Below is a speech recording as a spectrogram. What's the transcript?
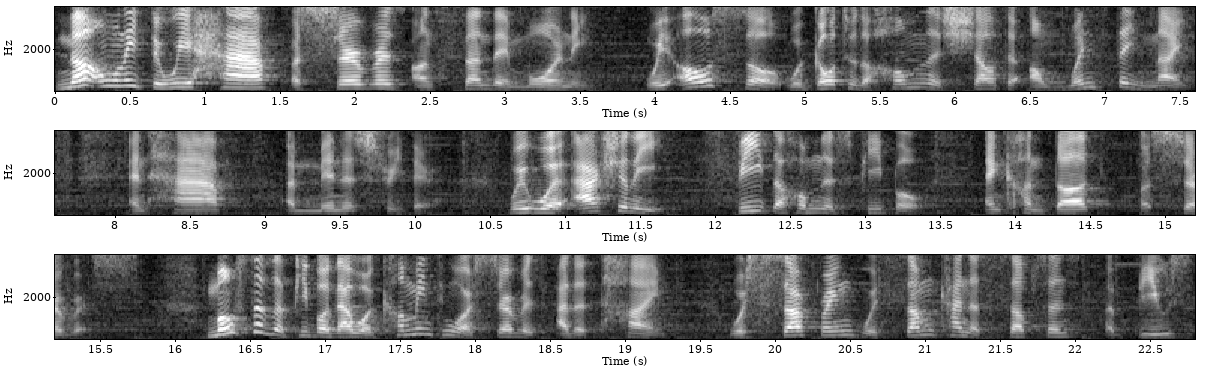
not only do we have a service on Sunday morning, we also would go to the homeless shelter on Wednesday night and have a ministry there. We would actually feed the homeless people and conduct a service. Most of the people that were coming to our service at the time were suffering with some kind of substance abuse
